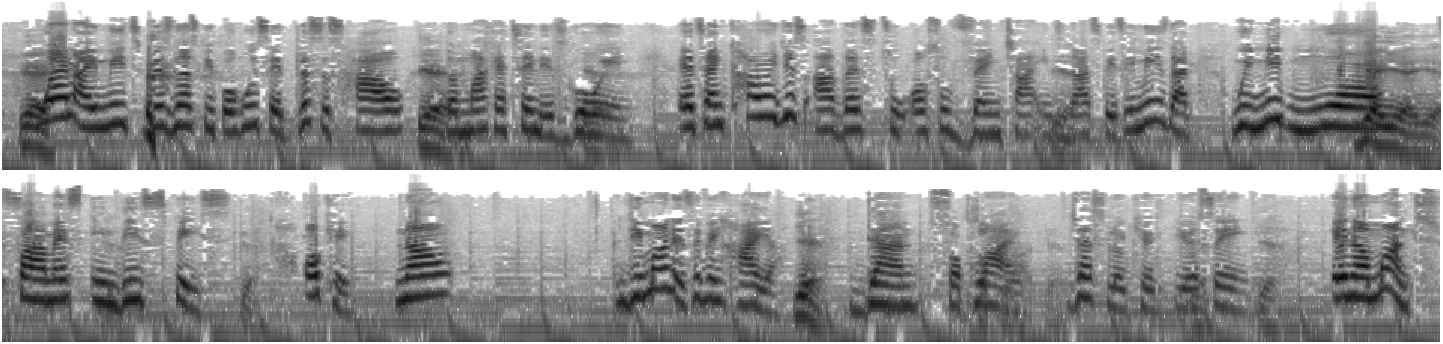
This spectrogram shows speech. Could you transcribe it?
Yeah. when I meet business people who say this is how Yeah. the marketing is going. It encourages others to also venture into Yeah. that space. It means that we need more Yeah, yeah, yeah. farmers in this space. Yeah. Okay, now demand is even higher Yeah. than supply, Supply, yeah. just like you're, you're Yeah, saying. yeah. In a month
